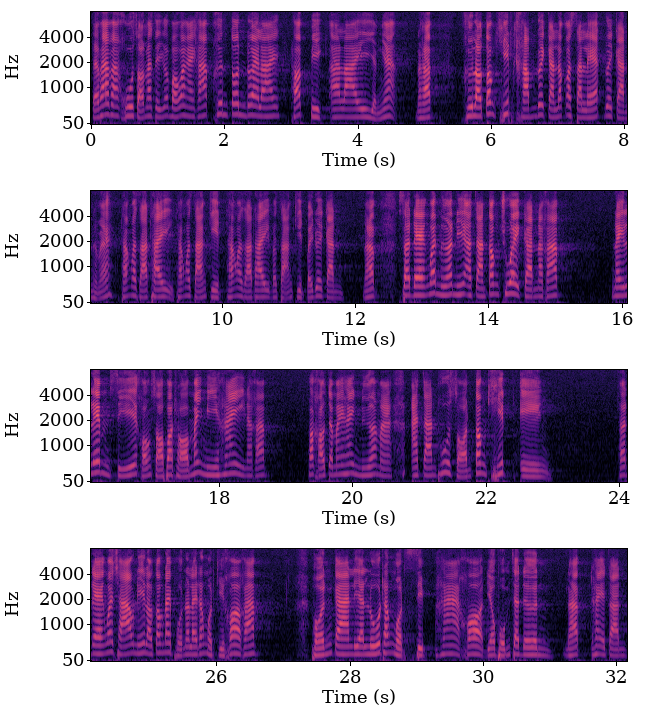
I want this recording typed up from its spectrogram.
แต่พระพาครูสอนภาษาอังกฤษก็บอกว่าไงครับ ขึ้นต้นด้วยอะไรท็อปปิกอะไรอย่างเงี้ยนะครับคือเราต้องคิดคำด้วยกันแล้วก็สแลดด้วยกันเห็นไหมทั้งภาษาไทย ทั้งภาษาอังกฤษ ทั้งภาษาไทย ภาษาอังกฤษไปด้วยกันนะครับ แสดงว่าเนื้อนี้อาจารย์ต้องช่วยกันนะครับ ในเล่มสีของสพทไม่มีให้นะครับ เพราะเขาจะไม่ให้เนื้อมา อาจารย์ผู้สอนต้องคิดเอง แสดงว่าเช้านี้เราต้องได้ผลอะไรทั้งหมดกี่ข้อครับ ผลการเรียนรู้ทั้งหมด 15 ข้อ เดี๋ยวผมจะเดินนะครับให้อาจารย์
